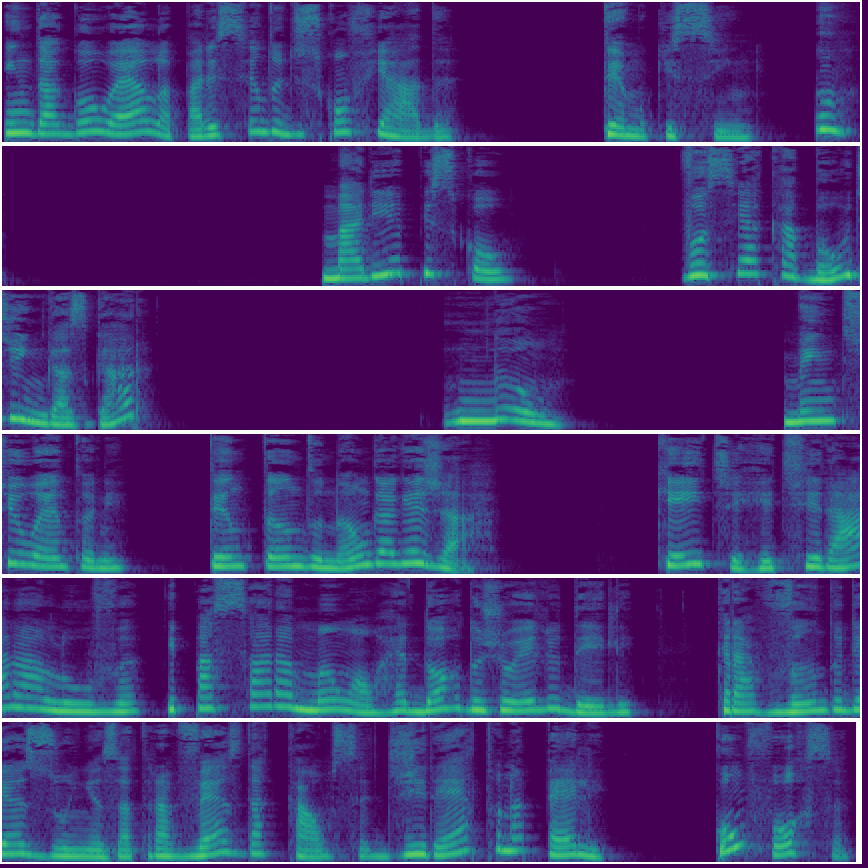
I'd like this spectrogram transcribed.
Indagou ela, parecendo desconfiada. Temo que sim. Hum. Maria piscou. Você acabou de engasgar? Não. Mentiu Anthony, tentando não gaguejar. Kate retirara a luva e passara a mão ao redor do joelho dele, cravando-lhe as unhas através da calça, direto na pele, com força.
